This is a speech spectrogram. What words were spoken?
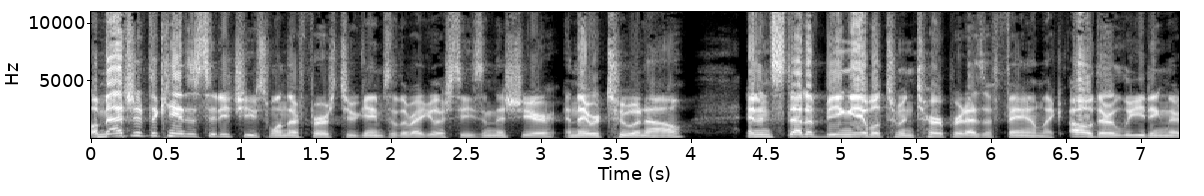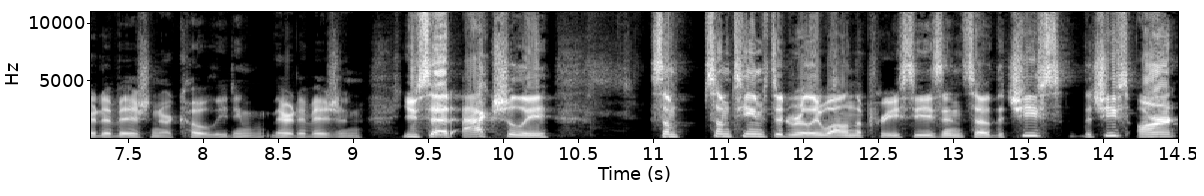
Imagine if the Kansas City Chiefs won their first two games of the regular season this year and they were 2 and 0 and instead of being able to interpret as a fan like oh they're leading their division or co-leading their division, you said actually some some teams did really well in the preseason. So the Chiefs the Chiefs aren't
